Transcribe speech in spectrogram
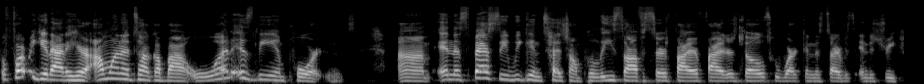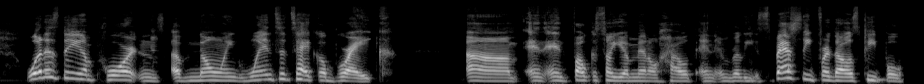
before we get out of here i want to talk about what is the importance um and especially we can touch on police officers firefighters those who work in the service industry what is the importance of knowing when to take a break um and and focus on your mental health and, and really especially for those people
